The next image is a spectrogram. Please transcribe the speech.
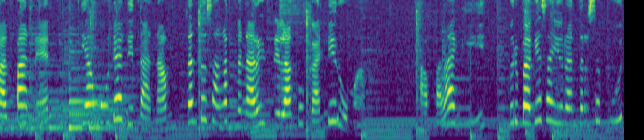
cepat panen yang mudah ditanam tentu sangat menarik dilakukan di rumah. Apalagi berbagai sayuran tersebut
